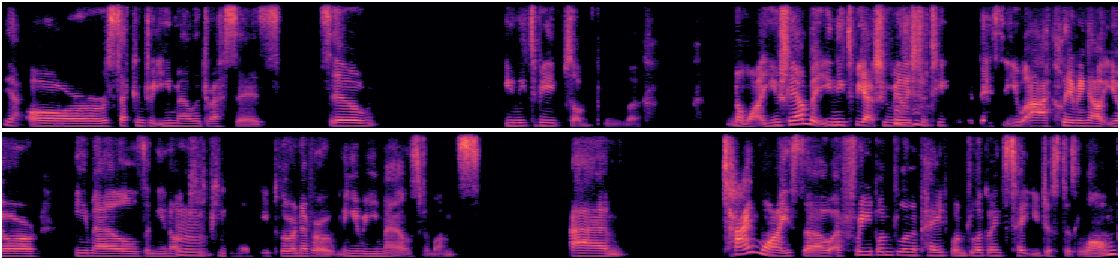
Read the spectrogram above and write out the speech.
yeah. or secondary email addresses. So you need to be sort of not what I usually am, but you need to be actually really strategic with this that you are clearing out your emails and you're not mm. keeping people who are never opening your emails for months. Um, time wise, though, a free bundle and a paid bundle are going to take you just as long.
